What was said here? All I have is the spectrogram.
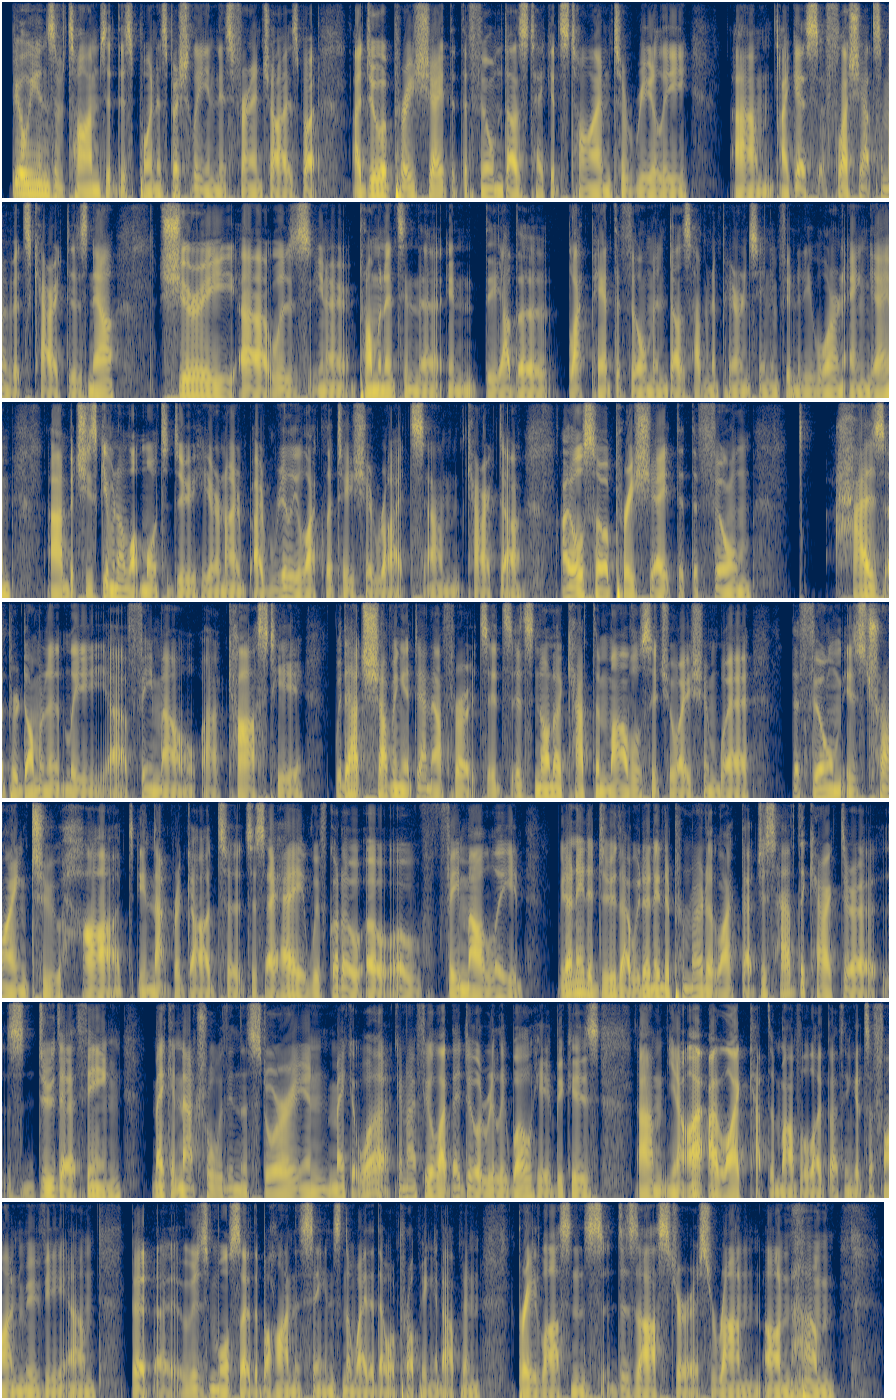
billions of times at this point, especially in this franchise. But I do appreciate that the film does take its time to really, um, I guess, flesh out some of its characters. Now, Shuri uh, was, you know, prominent in the in the other Black Panther film and does have an appearance in Infinity War and Endgame, um, but she's given a lot more to do here, and I, I really like Letitia Wright's um, character. I also appreciate that the film has a predominantly uh, female uh, cast here without shoving it down our throats. It's it's not a Captain Marvel situation where the film is trying too hard in that regard to, to say, hey, we've got a, a, a female lead. We don't need to do that. We don't need to promote it like that. Just have the characters do their thing, make it natural within the story, and make it work. And I feel like they do it really well here because, um, you know, I, I like Captain Marvel. I, I think it's a fine movie, um, but uh, it was more so the behind the scenes and the way that they were propping it up, and Brie Larson's disastrous run on um,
